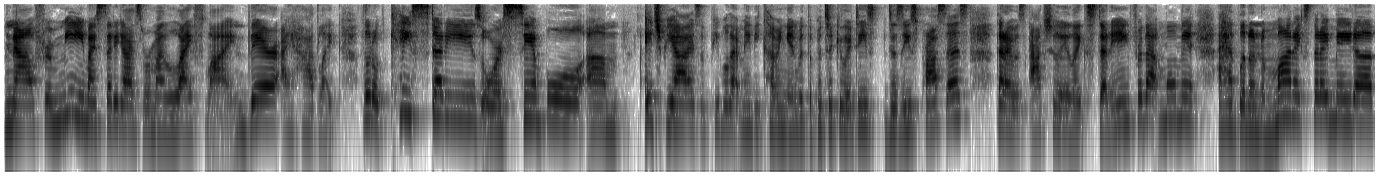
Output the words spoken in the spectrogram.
Now, for me, my study guides were my lifeline. There, I had like little case studies or sample um, HPIs of people that may be coming in with the particular disease process that I was actually like studying for that moment. I had little mnemonics that I made up.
